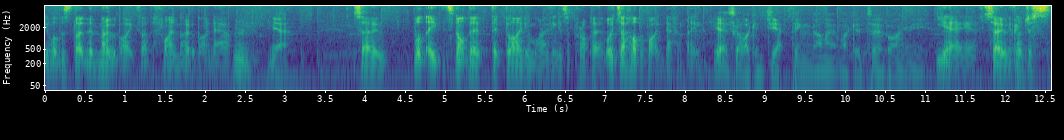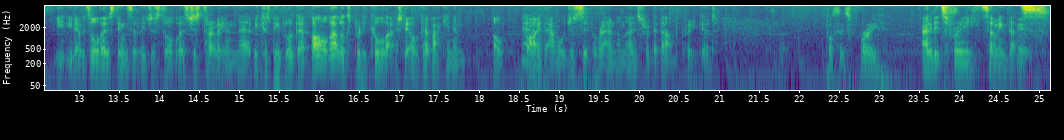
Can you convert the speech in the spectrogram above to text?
well, there's like the motorbike, like the flying motorbike now. Mm, yeah. So, well, it's not the the gliding one. I think it's a proper. Well, it's a hover bike, definitely. Yeah, it's got like a jet thing on it, like a turbine Yeah, yeah. So they'll just, you know, it's all those things that they just thought, let's just throw it in there because people will go, oh, that looks pretty cool. Actually, I'll go back in and I'll buy that. We'll just zip around on those for a bit. That'll be pretty good. Plus, it's free. And it's, It's- free. So I mean, that's.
